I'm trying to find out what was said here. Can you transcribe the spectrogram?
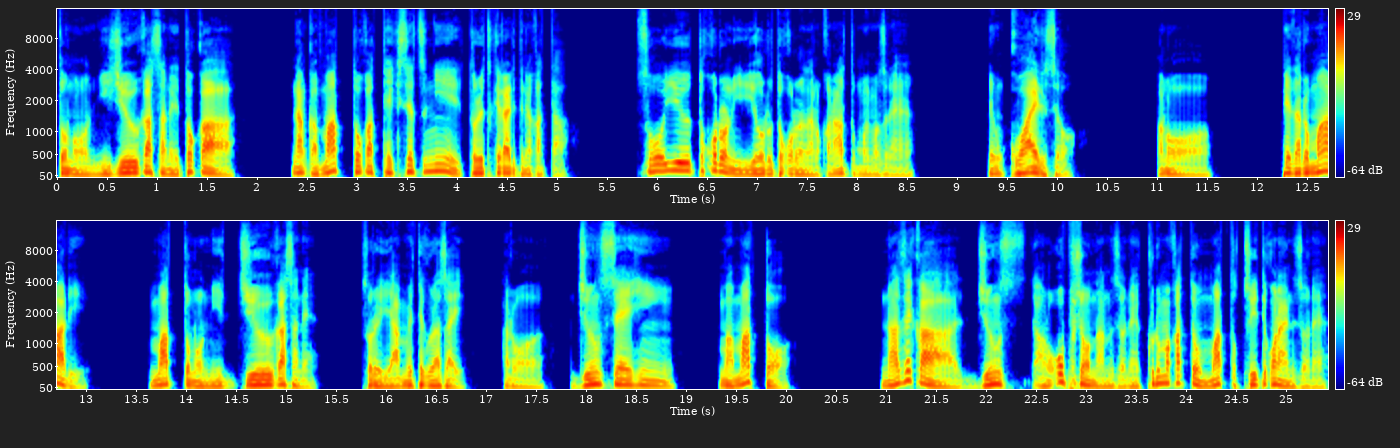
トの二重重ねとか、なんかマットが適切に取り付けられてなかった。そういうところによるところなのかなと思いますね。でも怖いですよ。あの、ペダル周り、マットの二重重ね、それやめてください。あの、純正品、まあ、マット、なぜか、純、あの、オプションなんですよね。車買ってもマットついてこないんですよね。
